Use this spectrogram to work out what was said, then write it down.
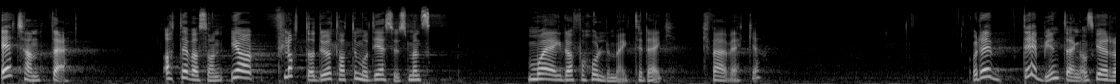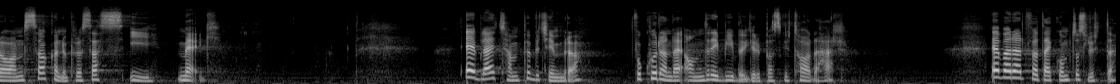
Jeg kjente at det var sånn Ja, flott at du har tatt imot Jesus, men må jeg da forholde meg til deg hver uke? Og det, det begynte en ganske ransakende prosess i meg. Jeg ble kjempebekymra for hvordan de andre i bibelgruppa skulle ta det her. Jeg var redd for at de kom til å slutte.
